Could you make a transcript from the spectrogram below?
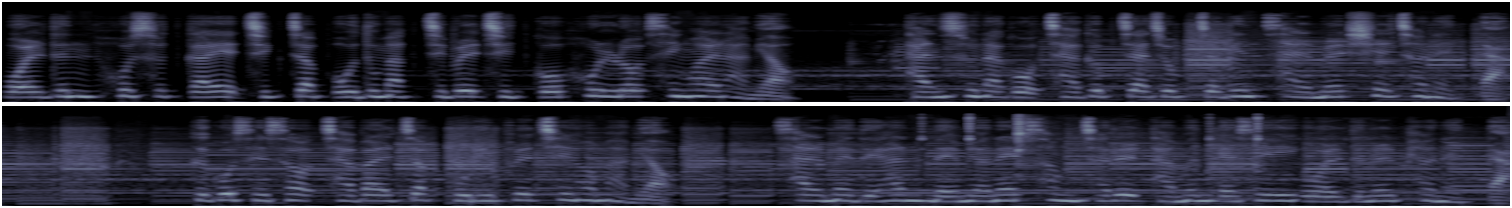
월든 호숫가에 직접 오두막집을 짓고 홀로 생활하며 단순하고 자급자족적인 삶을 실천했다. 그곳에서 자발적 고립을 체험하며 삶에 대한 내면의 성찰을 담은 에세이 월든을 펴냈다.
